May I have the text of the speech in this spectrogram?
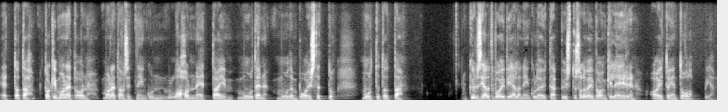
Et tota, toki monet on, monet on sitten niin lahonneet tai muuten, muuten poistettu, mutta tota, kyllä sieltä voi vielä niin kuin löytää pystyssä olevien vankileirin aitojen tolppia.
